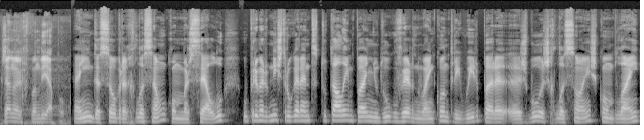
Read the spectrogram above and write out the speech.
já não lhe respondi há pouco. Ainda sobre a relação com Marcelo, o Primeiro-Ministro garante total empenho do Governo em contribuir para as boas relações com Belém,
